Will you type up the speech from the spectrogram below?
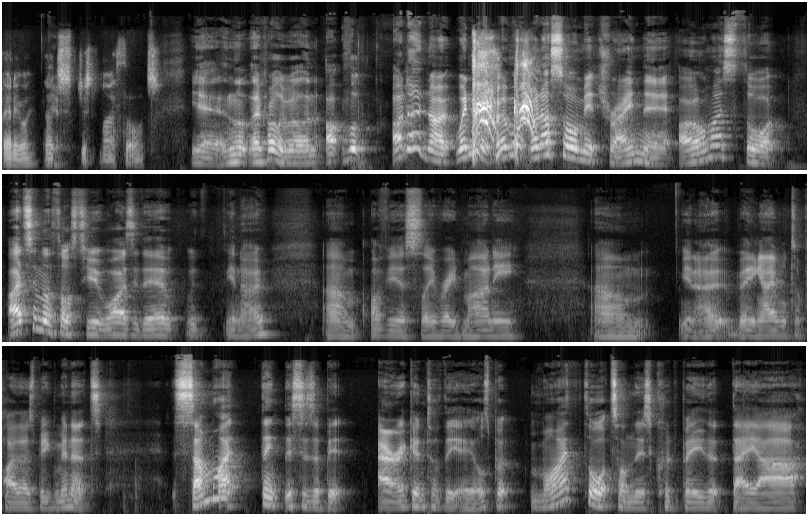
anyway, that's just my thoughts. Yeah, and look, they probably will. And uh, look, I don't know when when when I saw Mitch Rein there, I almost thought I had similar thoughts to you. Why is he there with you know, um, obviously Reed Mahoney, um, you know, being able to play those big minutes. Some might think this is a bit arrogant of the Eels, but my thoughts on this could be that they are.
